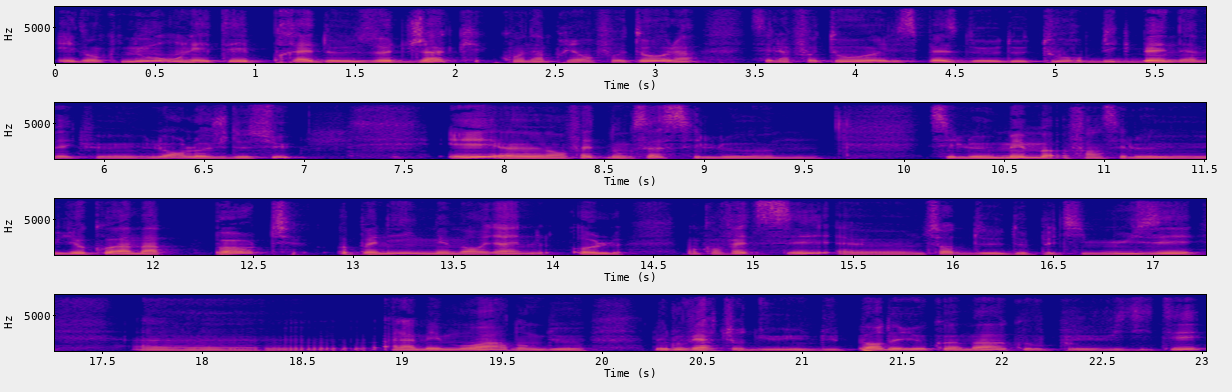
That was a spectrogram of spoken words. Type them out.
Et donc nous, on était près de The Jack qu'on a pris en photo. Là, c'est la photo, l'espèce de, tour Big Ben avec euh, l'horloge dessus. Et en fait, donc ça, c'est le, c'est le Yokohama Port Opening Memorial Hall. Donc en fait, c'est une sorte de, petit musée euh, à la mémoire donc de, l'ouverture du, port de Yokohama que vous pouvez visiter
